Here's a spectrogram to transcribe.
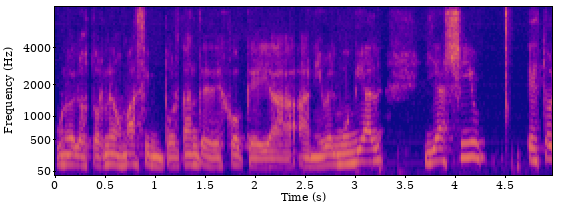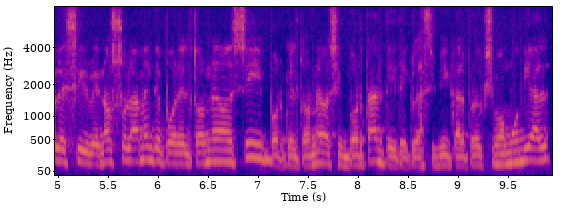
uno de los torneos más importantes de hockey a, nivel mundial. Y allí esto les sirve no solamente por el torneo en sí, porque el torneo es importante y te clasifica al próximo mundial,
